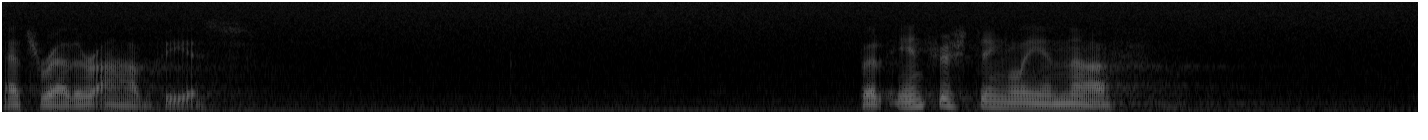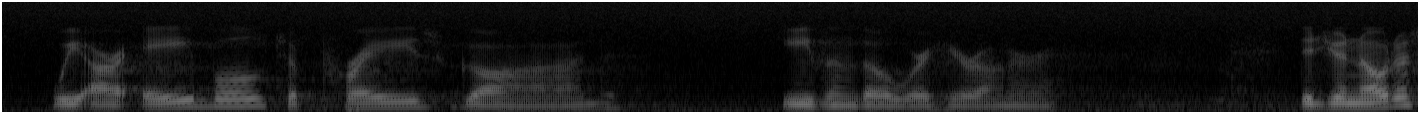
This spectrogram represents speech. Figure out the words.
That's rather obvious. But interestingly enough, we are able to praise God even though we're here on earth. Did you notice,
